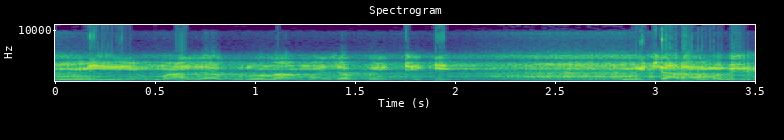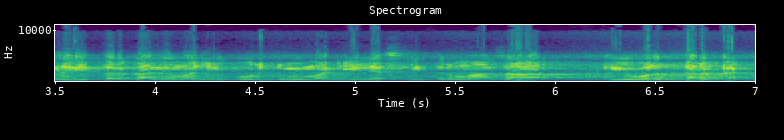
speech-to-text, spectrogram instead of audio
मी माझ्या गुरुना माझ्या बैठकीत विचारामध्ये जरी तर्काने माझी गोष्ट मी मांडलेली असली तर माझा केवळ तर्क आहे.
